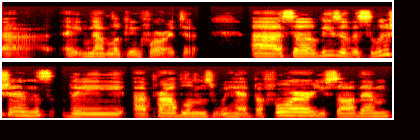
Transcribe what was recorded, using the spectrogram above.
uh, I'm not looking forward to it. Uh, so these are the solutions, the uh, problems we had before. You saw them.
